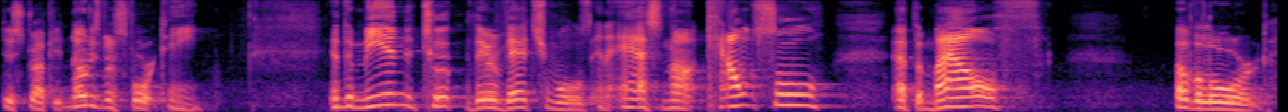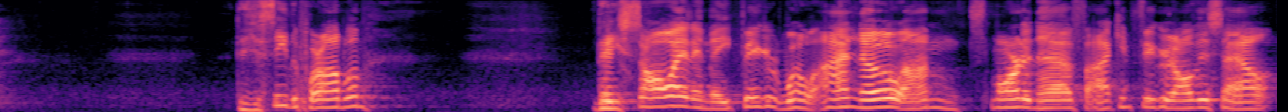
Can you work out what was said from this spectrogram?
disrupted. Notice verse 14. And the men took their victuals and asked not counsel at the mouth of the Lord. Do you see the problem? They saw it and they figured, well, I know I'm smart enough, I can figure all this out.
